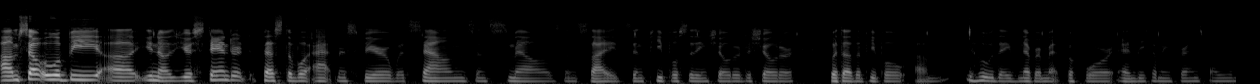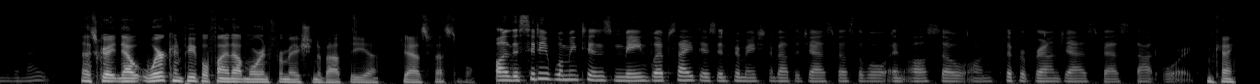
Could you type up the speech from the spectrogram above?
Um, so it will be, uh, you know, your standard festival atmosphere with sounds and smells and sights and people sitting shoulder to shoulder with other people um, who they've never met before and becoming friends by the end of the night. That's great. Now, where can people find out more information about the uh, Jazz Festival? On the City of Wilmington's main website, there's information about the Jazz Festival and also on cliffordbrownjazzfest.org. Okay.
